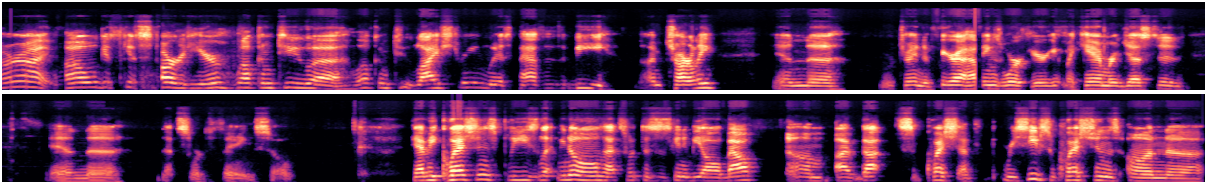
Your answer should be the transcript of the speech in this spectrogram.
All right. Well, we'll get get started here. Welcome to uh, welcome to live stream with Path of the Bee. I'm Charlie, and uh, we're trying to figure out how things work here. Get my camera adjusted, and uh, that sort of thing. So, if you have any questions, please let me know. That's what this is going to be all about. Um, I've got some questions. I've received some questions on uh,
